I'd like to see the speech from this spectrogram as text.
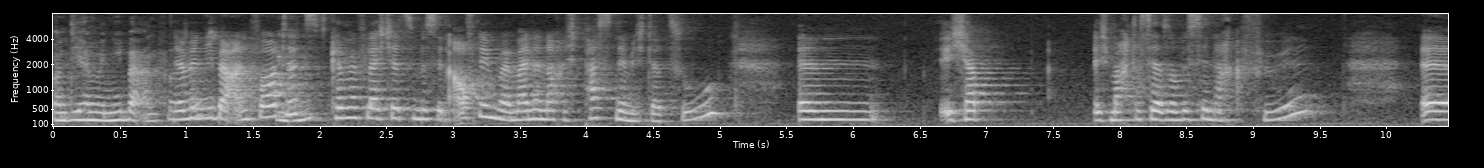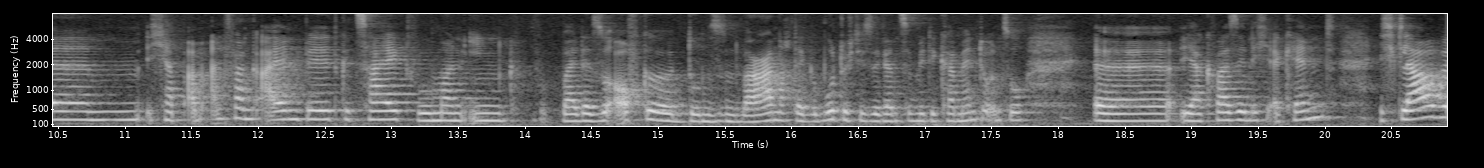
Und die haben wir nie beantwortet? Die haben wir nie beantwortet. Mhm. Können wir vielleicht jetzt ein bisschen aufnehmen, weil meine Nachricht passt nämlich dazu. Ähm, ich habe, ich mache das ja so ein bisschen nach Gefühl. Ähm, ich habe am Anfang ein Bild gezeigt, wo man ihn, weil der so aufgedunsen war nach der Geburt durch diese ganzen Medikamente und so, äh, ja quasi nicht erkennt. Ich glaube,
